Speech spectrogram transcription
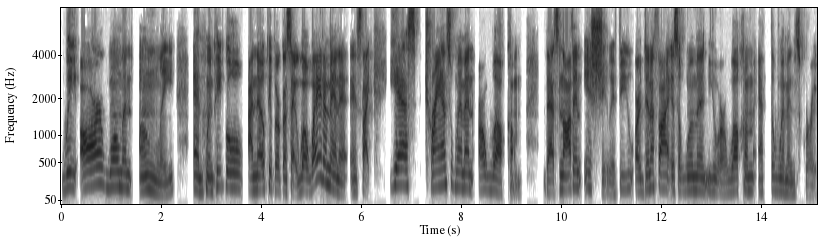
we are woman only. And when people, I know people are going to say, well, wait a minute. it's like, yes, trans women are welcome. That's not an issue. If you identify as a woman, you are welcome at the women's group.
